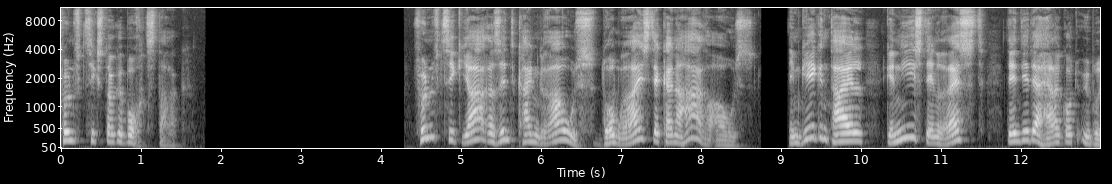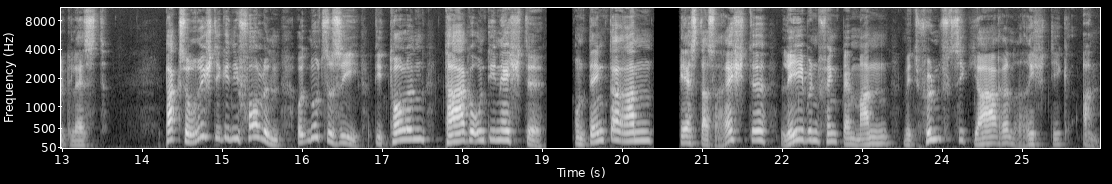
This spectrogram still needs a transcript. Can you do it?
50. Geburtstag. 50 Jahre sind kein Graus, drum reißt dir keine Haare aus. Im Gegenteil, genieß den Rest, den dir der Herrgott übrig lässt. Pack so richtig in die Vollen und nutze sie, die tollen Tage und die Nächte, und denk daran, erst das rechte Leben fängt beim Mann mit 50 Jahren richtig an.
